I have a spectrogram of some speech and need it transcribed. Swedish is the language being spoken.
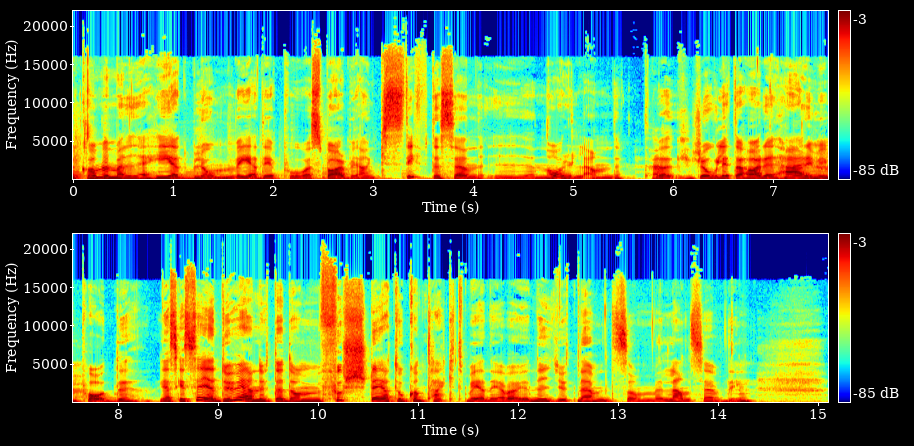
Välkommen Maria Hedblom, VD på Sparbanksstiftelsen i Norrland. Tack. Vad roligt att ha dig här i min podd. Jag ska säga, du är en av de första jag tog kontakt med när jag var nyutnämnd som landshövding.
